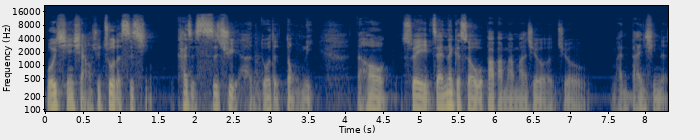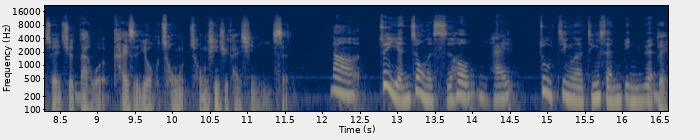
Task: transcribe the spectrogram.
我以前想要去做的事情，开始失去很多的动力。然后，所以在那个时候，我爸爸妈妈就就蛮担心的，所以就带我开始又重重新去看心理医生。那最严重的时候，你还住进了精神病院。对，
